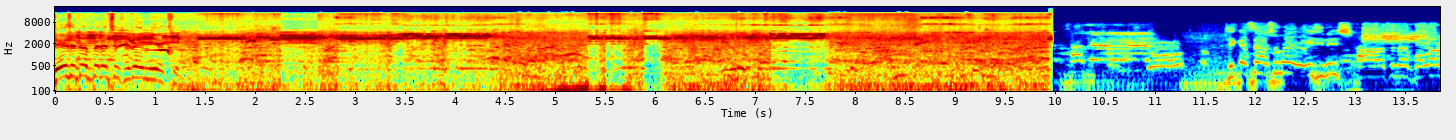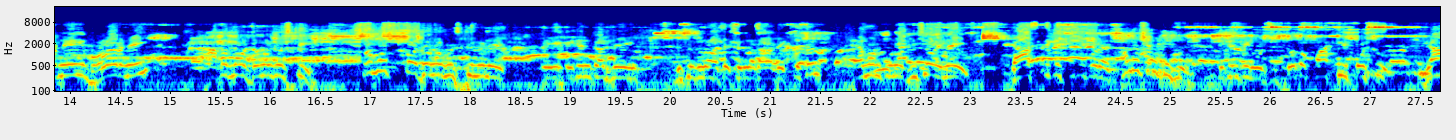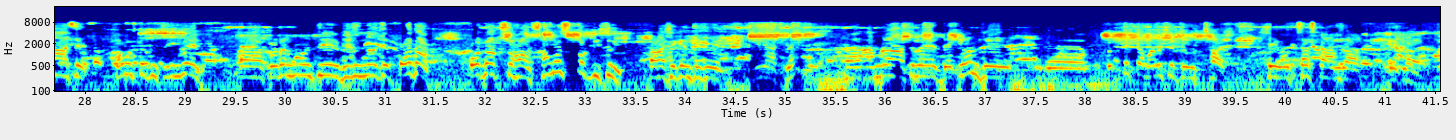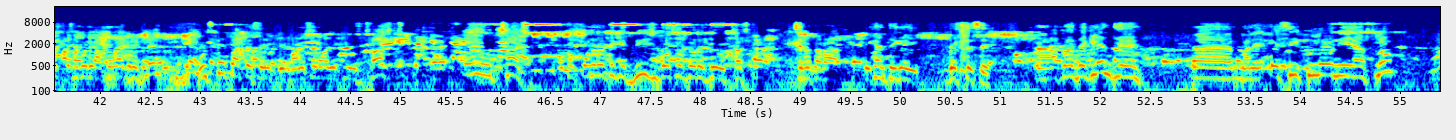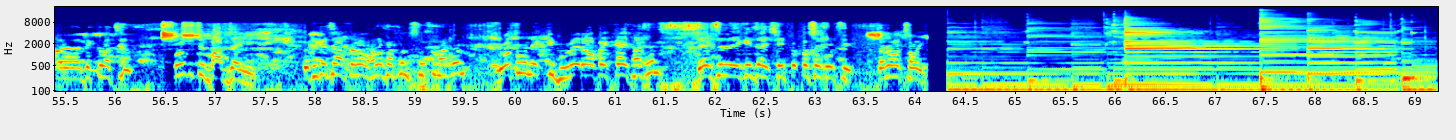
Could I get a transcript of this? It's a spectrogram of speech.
যে যেটা পেরেছে সেটাই নিয়েছে। ঠিক আছে, আসলে এই জিনিস আসলে বলার নেই বলার নেই। আপামর জনগোষ্ঠী, সমস্ত জনগোষ্ঠী মিলে এখানকার যে বিষয়গুলো আছে, সেগুলো তারা দেখতেছেন। এমন কোনো বিষয় নেই গাছ থেকে শুরু করে সমস্ত কিছু এখান থেকে উঠছে। যত পাখি, পশু যা আছে, সমস্ত কিছু। ইভেন প্রধানমন্ত্রীর বিভিন্ন যে পদক পদক সহ সমস্ত কিছুই তারা সেখান থেকে নিয়ে আসবে আমরা আসলে দেখলাম যে প্রত্যেকটা মানুষের যে উচ্ছ্বাস, সেই উচ্ছ্বাসটা আমরা দেখলাম। আশা করি আপনারা দেখলেন বুঝতে পারতেছেন যে মানুষের মাঝে কি উচ্ছ্বাস। এই উচ্ছ্বাস গত পনেরো থেকে বিশ বছর ধরে যে উচ্ছ্বাসটা, সেটা তারা এখান থেকেই দেখতেছে। আপনারা দেখলেন যে মানে এসি খুলেও নিয়ে আসলো। দেখতে পাচ্ছেন, কোনো কিছু বাদ যায়নি। তো ঠিক আছে, আপনারা ভালো থাকুন, সুস্থ থাকুন। নতুন একটি ভোরের অপেক্ষায় থাকুন। দেশ যেন এগিয়ে যায় সেই প্রত্যাশা করছি। ধন্যবাদ সবাই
